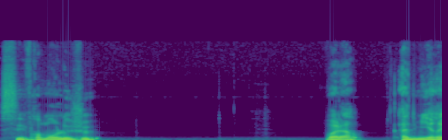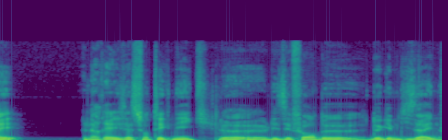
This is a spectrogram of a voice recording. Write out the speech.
c'est vraiment le jeu. Voilà, admirer la réalisation technique, les efforts de, game design.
